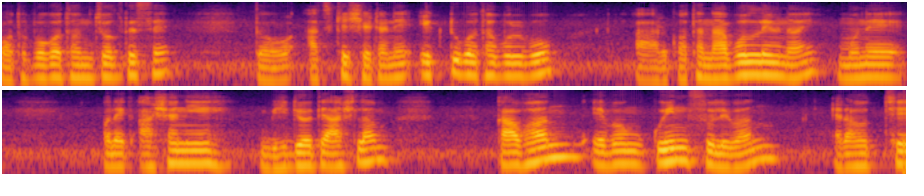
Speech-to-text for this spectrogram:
কথোপকথন চলতেছে। তো আজকে সেটা নিয়ে একটু কথা বলব। আর কথা না বললেও নয়, মনে অনেক আশা নিয়ে ভিডিওতে আসলাম। কাভান এবং কুইন সুলিভান, এরা হচ্ছে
